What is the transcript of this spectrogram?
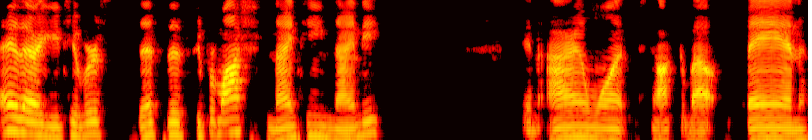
Hey there, YouTubers. This is Supermosh1990. And I want to talk about fanboyism.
